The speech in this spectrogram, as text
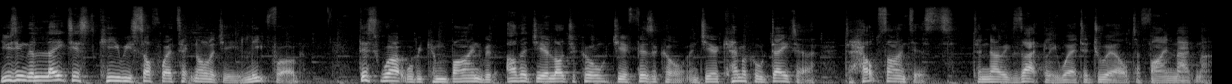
Using the latest Kiwi software technology, Leapfrog, this work will be combined with other geological, geophysical and geochemical data to help scientists to know exactly where to drill to find magma.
